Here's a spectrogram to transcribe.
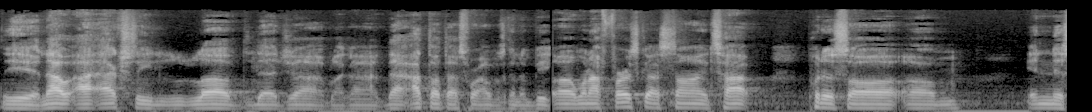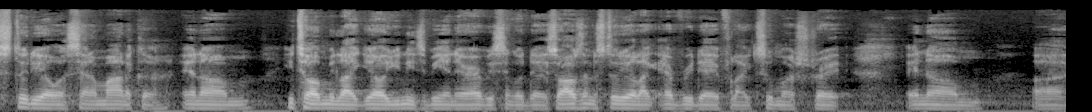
Yeah, now I actually loved that job. Like I, that, I thought that's where I was gonna be. Uh, when I first got signed, Top put us all um, in this studio in Santa Monica, and um, he told me like, "Yo, you need to be in there every single day." So I was in the studio like every day for like two months straight, and um, uh,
